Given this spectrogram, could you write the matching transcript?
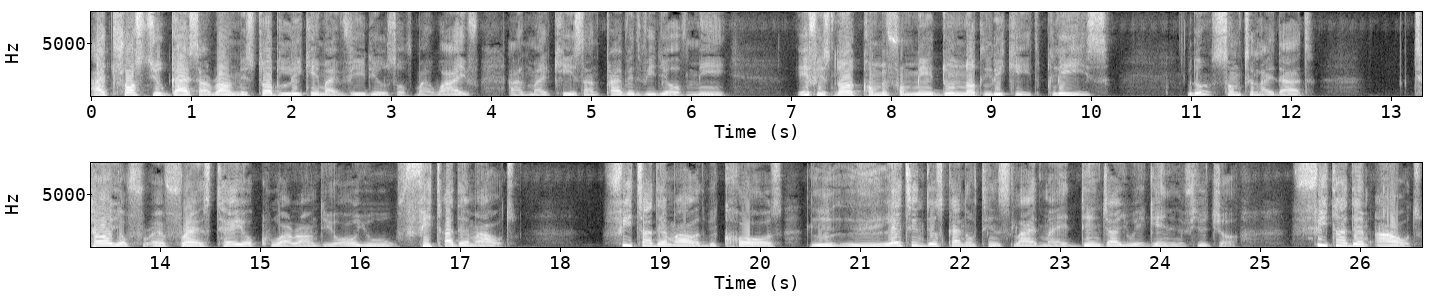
i trust you guys around me. Stop leaking my videos of my wife and my kids and private video of me. If it's not coming from me do not leak it please. You know something like that Tell your uh, friends, tell your crew around you, or you filter them out. Filter them out because letting those kind of things slide might endanger you again in the future. Filter them out.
